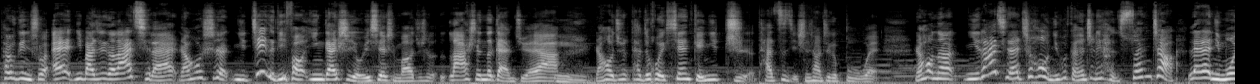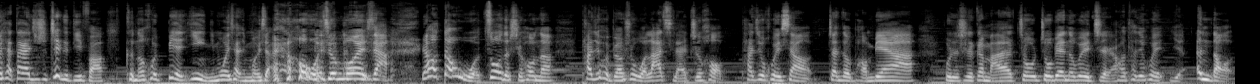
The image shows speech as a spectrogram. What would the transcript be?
他会跟你说：“哎，你把这个拉起来，然后是你这个地方应该是有一些什么，就是拉伸的感觉呀。”然后就是他就会先给你指他自己身上这个部位，然后呢，你拉起来之后，你会感觉这里很酸胀，来来，你摸一下，大概就是这个地方可能会变硬，你摸一下，你摸一下，然后我就摸一下，然后到我做的时候呢，他就会，比方说我拉起来之后，他就会像站在我旁边。啊，或者是干嘛周周边的位置，然后他就会也摁到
